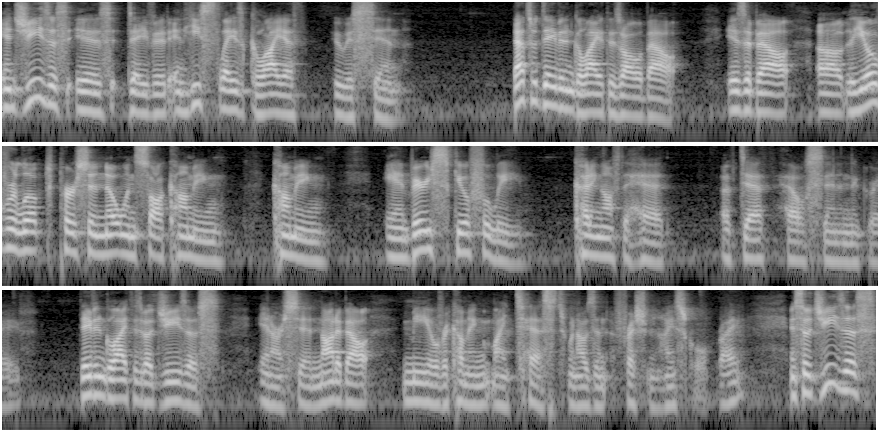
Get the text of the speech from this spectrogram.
And Jesus is David, and he slays Goliath, who is sin. That's what David and Goliath is all about, is about uh, the overlooked person no one saw coming, coming, and very skillfully cutting off the head of death, hell, sin, and the grave. David and Goliath is about Jesus in our sin, not about me overcoming my test when I was in freshman high school, right? And so Jesus,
